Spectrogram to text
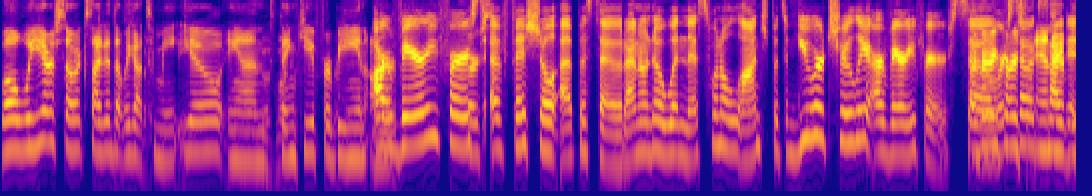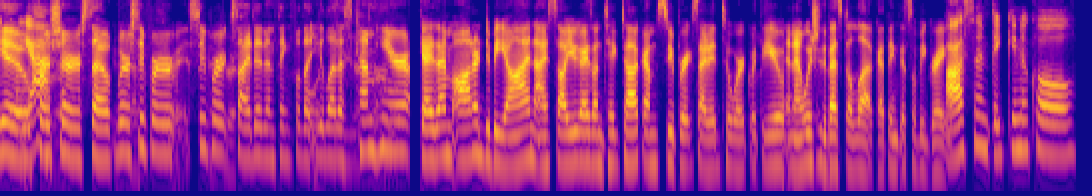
Well, we are so excited that we got to meet you, and thank you for being our our. very first, first- official episode. I don't know when this one will launch, but you were truly our very first. So our very we're first so excited. interview yeah. for sure. So we're super, super excited and thankful that you let us come here. Guys, I'm honored to be on. I saw you guys on TikTok. I'm super excited to work with you, and I wish you the best of luck. I think this will be great. Awesome. Thank you, Nicole.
